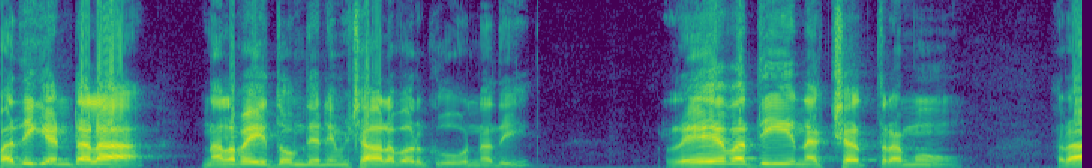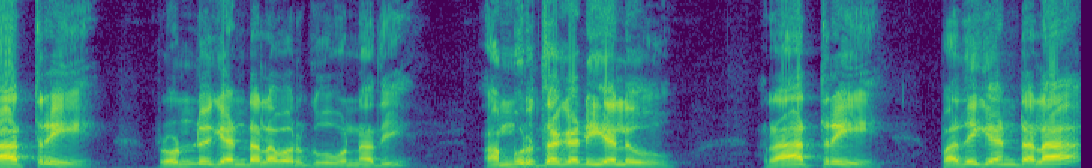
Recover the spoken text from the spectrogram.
పది గంటల నలభై తొమ్మిది నిమిషాల వరకు ఉన్నది. రేవతి నక్షత్రము రాత్రి రెండు గంటల వరకు ఉన్నది. అమృత గడియలు రాత్రి పది గంటల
